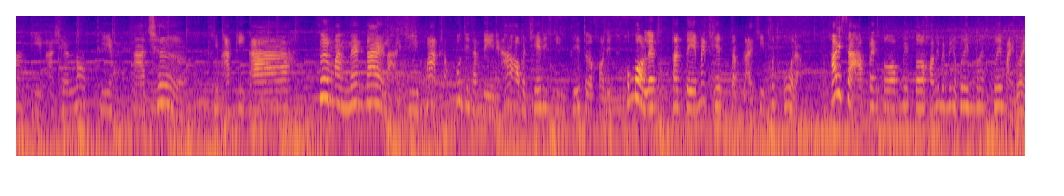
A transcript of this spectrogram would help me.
มากทีมอาเชลอบทีมอาเชอร์ทีมอากิอาซึ่งมันเล่นได้หลายทีมมากครับพูดทีซันเดย์เนี่ยถ้าเอาไปเทสจริงๆเทสตัวละครนี่ผมบอกเลยซันเดย์ไม่เทสแบบหลายทีมโคตรๆอะข้อที่สามเป็นตัวเป็นตัวละครที่เป็นไม่ใช่ผู้เล่นด้วยผู้เล่นใหม่ด้วย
